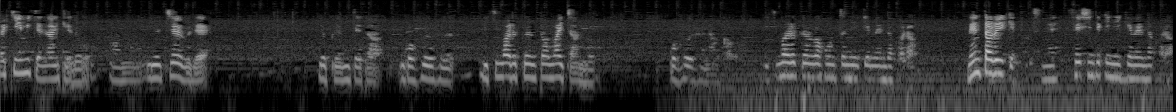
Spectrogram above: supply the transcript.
最近見てないけど、あの、YouTube でよく見てたご夫婦、りきまるくんとまいちゃんのご夫婦なんかは、りきまるくんが本当にイケメンだから、メンタルイケメンですね。精神的にイケメンだから、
